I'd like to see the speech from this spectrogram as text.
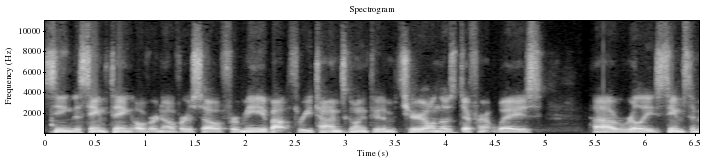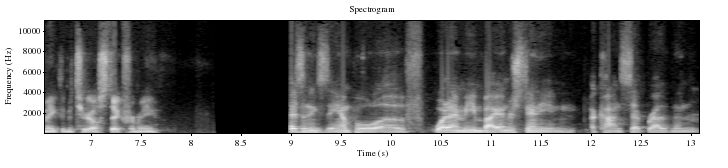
seeing the same thing over and over. So for me, about three times going through the material in those different ways uh, really seems to make the material stick for me. As an example of what I mean by understanding a concept rather than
